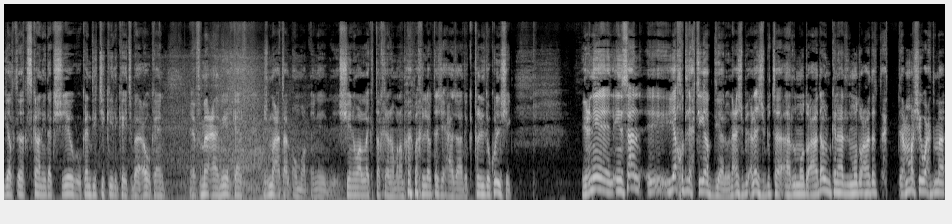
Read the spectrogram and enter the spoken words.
ديال تسكاني داك الشيء وكان دي تيكي اللي كيتباعوا وكاين في معامل كاين مجموعة تاع الأمور. يعني الشينوا الله يكثر خيرهم راه ما خلاو حتى شي حاجة هذوك قلدوا كل شيء. يعني الإنسان يأخذ الاحتياط ديالو. أنا علاش جبت هذا الموضوع هذا؟ ويمكن هذا الموضوع هذا عمر شي واحد ما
